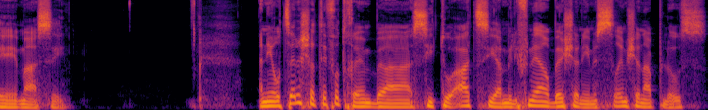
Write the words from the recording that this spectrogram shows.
אה, מעשי. אני רוצה לשתף אתכם בסיטואציה מלפני הרבה שנים, 20 שנה פלוס,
